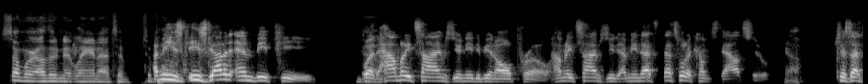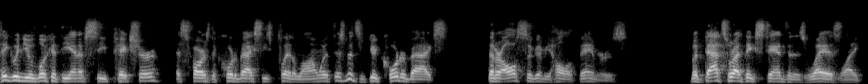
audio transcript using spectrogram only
somewhere other than Atlanta to. to I mean, he's, he's got an MVP, but yeah. how many times do you need to be an All Pro? How many times do you? I mean, that's that's what it comes down to. Yeah. Because I think when you look at the NFC picture, as far as the quarterbacks he's played along with, there's been some good quarterbacks that are also going to be Hall of Famers. But that's what I think stands in his way is like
